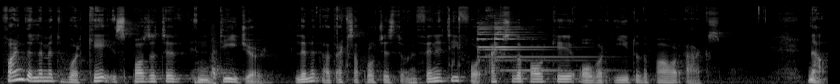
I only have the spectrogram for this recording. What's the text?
Find the limit where k is positive integer. Limit at x approaches to infinity for x to the power k over e to the power x. Now,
